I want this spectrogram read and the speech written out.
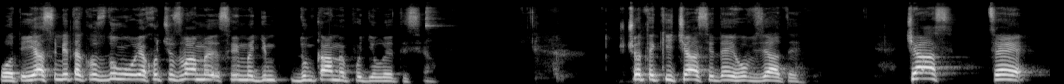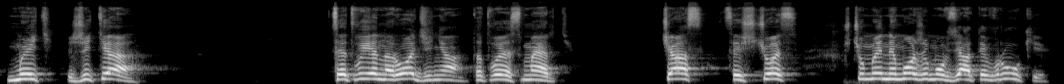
От, і я собі так роздумував, я хочу з вами своїми думками поділитися. Що такий час і де його взяти? Час це мить життя. Це твоє народження та твоя смерть. Час це щось, що ми не можемо взяти в руки.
